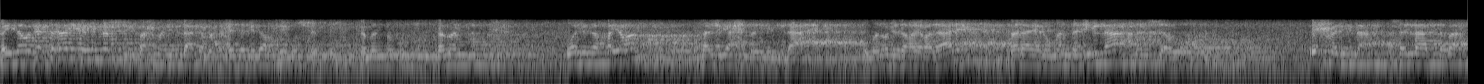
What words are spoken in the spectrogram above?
فإذا وجدت ذلك من نفسك فاحمد الله كما حديث في مسلم. فمن فمن وجد خيرا فليحمد الله. ومن وجد غير ذلك فلا يلومن إلا نفسه. احمد الله أسأل الله الثبات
